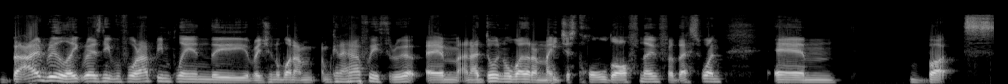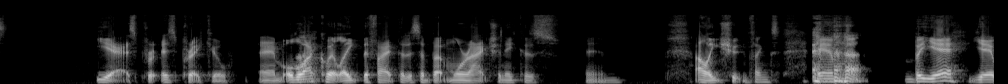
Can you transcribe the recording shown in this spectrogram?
But I really like Resident Evil 4. I've been playing the original one. I'm, I'm kind of halfway through it, um, and I don't know whether I might just hold off now for this one. Um, but yeah, it's pr- it's pretty cool. Um, although I quite like the fact that it's a bit more actiony because um, I like shooting things. Um, but yeah, yeah,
